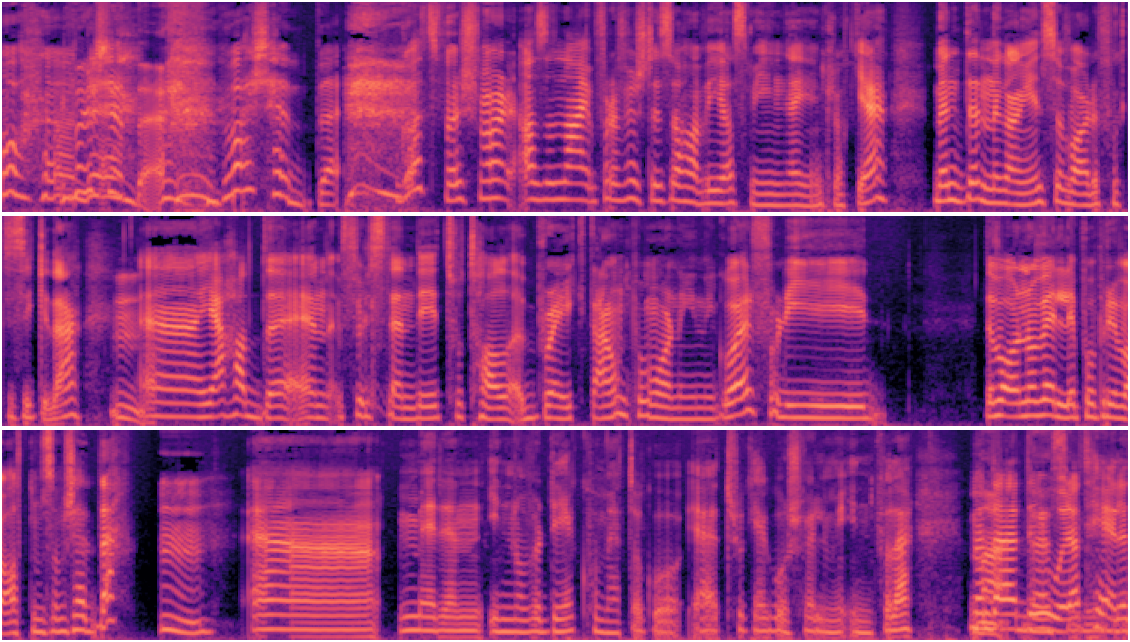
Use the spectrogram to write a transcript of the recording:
og Hva det- skjedde? Hva skjedde? Godt spørsmål. Altså, nei, for det første så har vi Jasmin egen klokke, men denne gangen så var det faktisk ikke det. Eh, jeg hadde en fullstendig total breakdown på morgenen i går, fordi det var noe veldig på privaten som skjedde. Mm. Eh, mer enn innover det kommer jeg til å gå Jeg tror ikke jeg går så veldig mye inn på det. Men Nei, det, det det gjorde at hele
